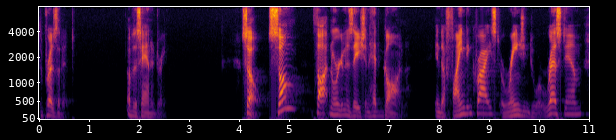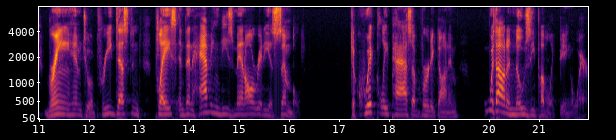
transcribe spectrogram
the president of the Sanhedrin. So, some thought and organization had gone into finding Christ, arranging to arrest him, bringing him to a predestined place, and then having these men already assembled to quickly pass a verdict on him without a nosy public being aware.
